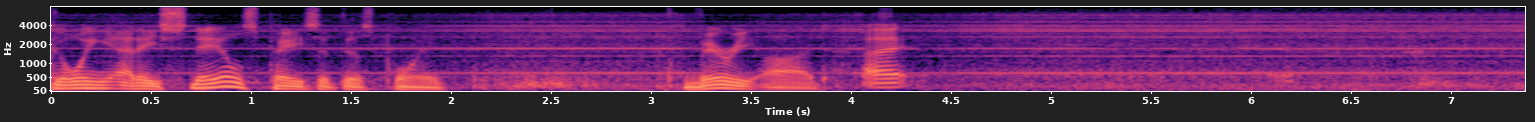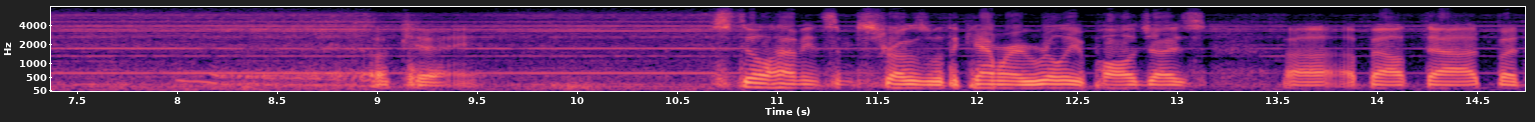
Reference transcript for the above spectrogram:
going at a snail's pace at this point. Very odd. I, okay still having some struggles with the camera. I really apologize uh, about that. But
